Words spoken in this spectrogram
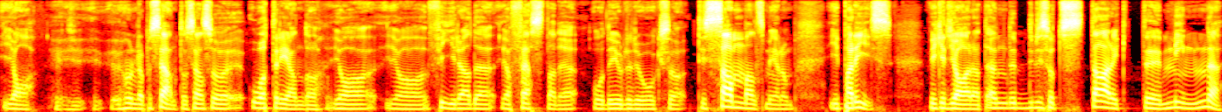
Ja, 100% och sen så återigen då, jag, jag firade, jag festade och det gjorde du också tillsammans med dem i Paris. Vilket gör att en, det blir så ett starkt eh, minne,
